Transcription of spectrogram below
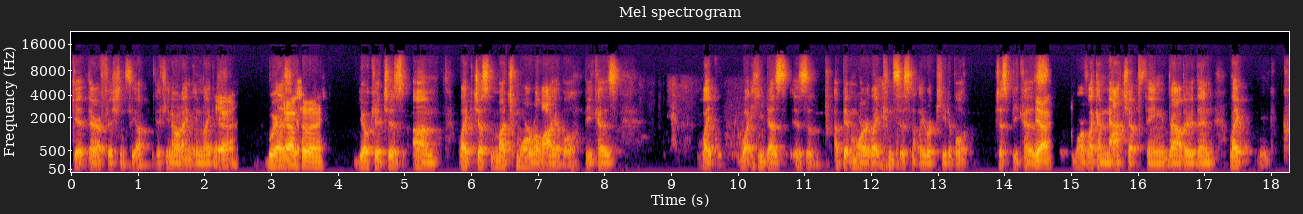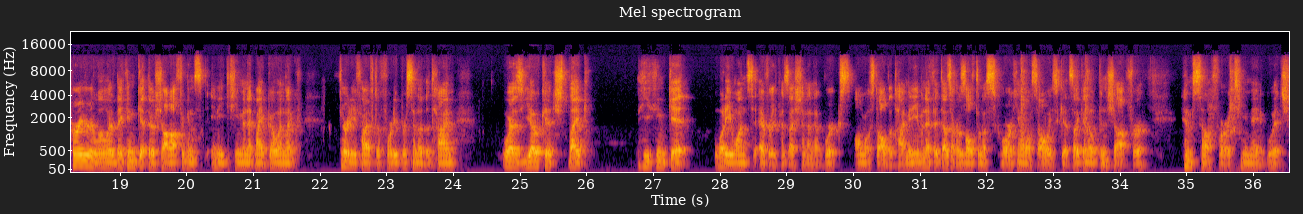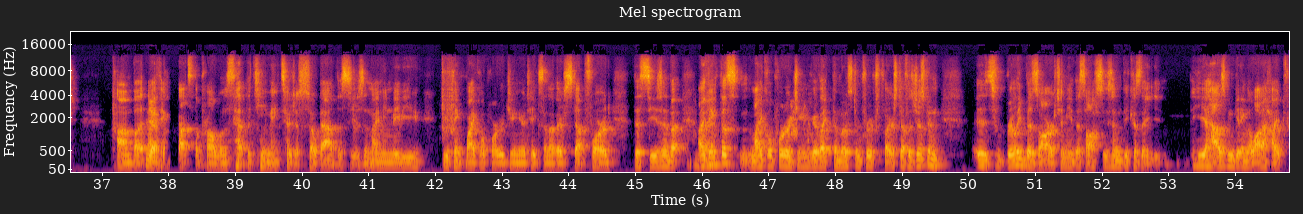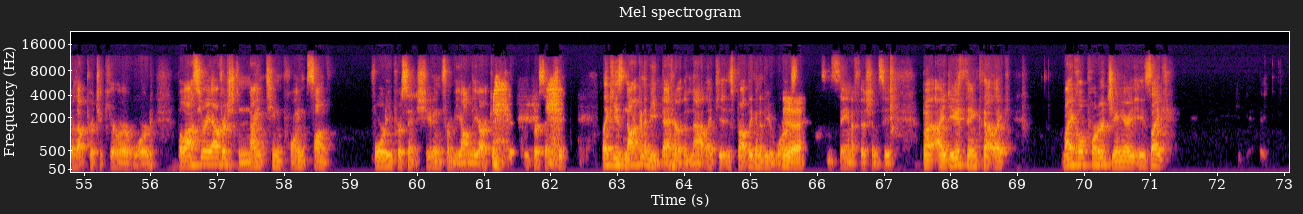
get their efficiency up, if you know what I mean. Like Yeah, whereas yeah, absolutely. Jokic is um like just much more reliable because like what he does is a, a bit more like consistently repeatable just because Yeah. more of like a matchup thing rather than like Curry or Lillard they can get their shot off against any team and it might go in like 35 to 40% of the time whereas Jokic like he can get what he wants every possession and it works almost all the time and even if it doesn't result in a score he almost always gets like an open shot for himself or a teammate which um, but I think that's the problem is that the teammates are just so bad this season. I mean, maybe you, you think Michael Porter Jr. takes another step forward this season, but I think this Michael Porter Jr. like the most improved player stuff has just been it's really bizarre to me this offseason because they, he has been getting a lot of hype for that particular award. But last year he averaged 19 points on 40% shooting from beyond the arc and 50% shooting. Like he's not going to be better than that. Like he's probably going to be worse. Yeah, insane efficiency. But I do think that like Michael Porter Jr. is like,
